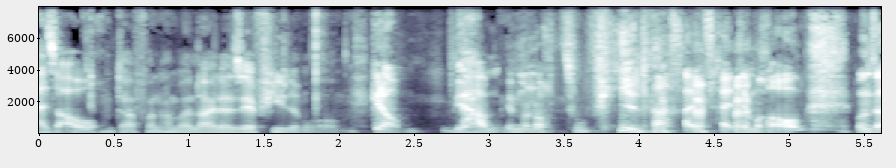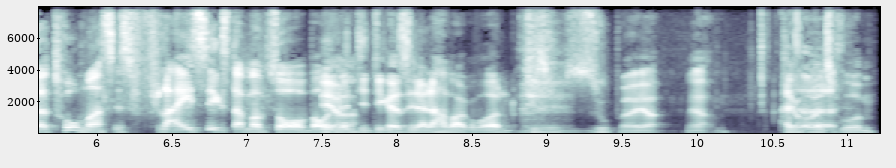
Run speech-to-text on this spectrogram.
Also auch Und davon haben wir leider sehr viel im Raum. Genau. Wir haben immer noch zu viel Nachhaltigkeit im Raum. Unser Thomas ist fleißigst am Absorber. Ja. Ne? Die Dinger sind ja der Hammer geworden. Die sind super, ja. ja. Der Also, Holzwurm.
